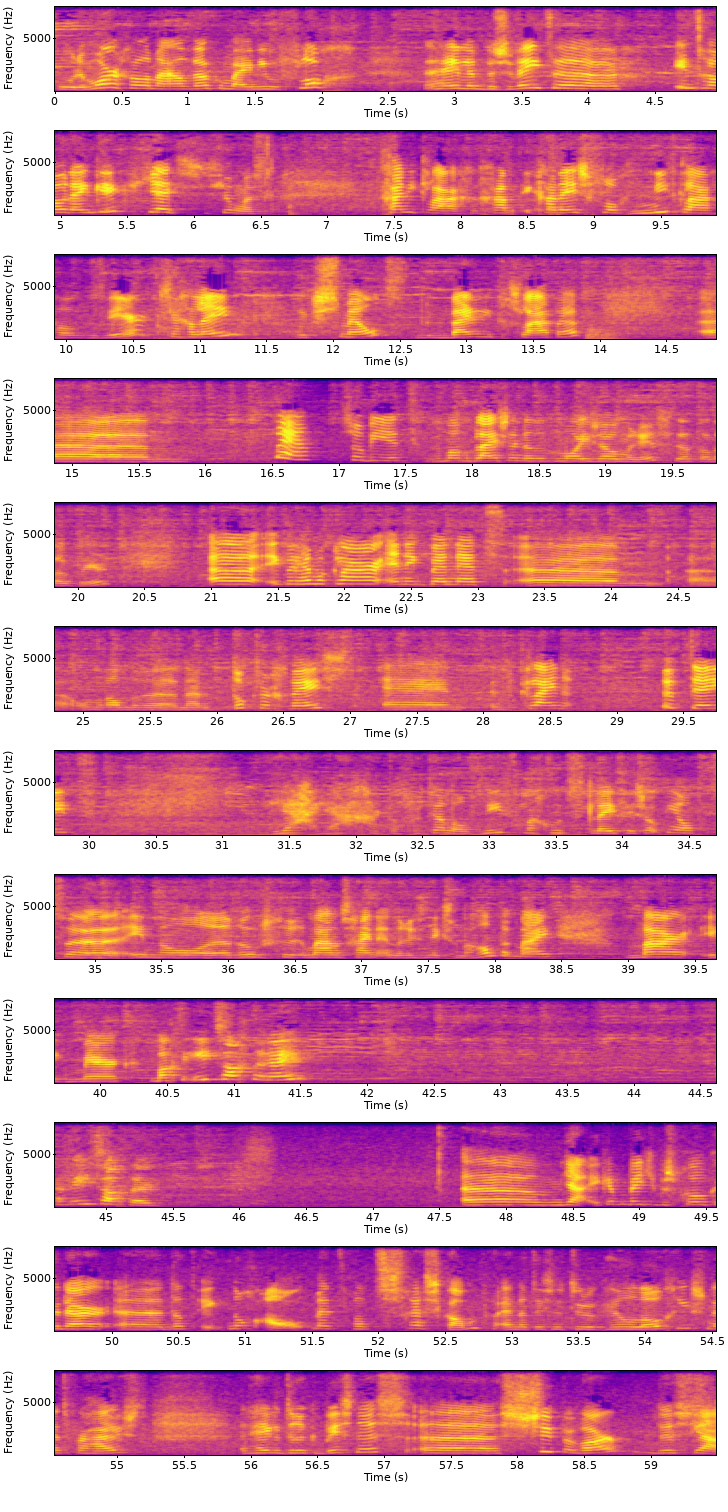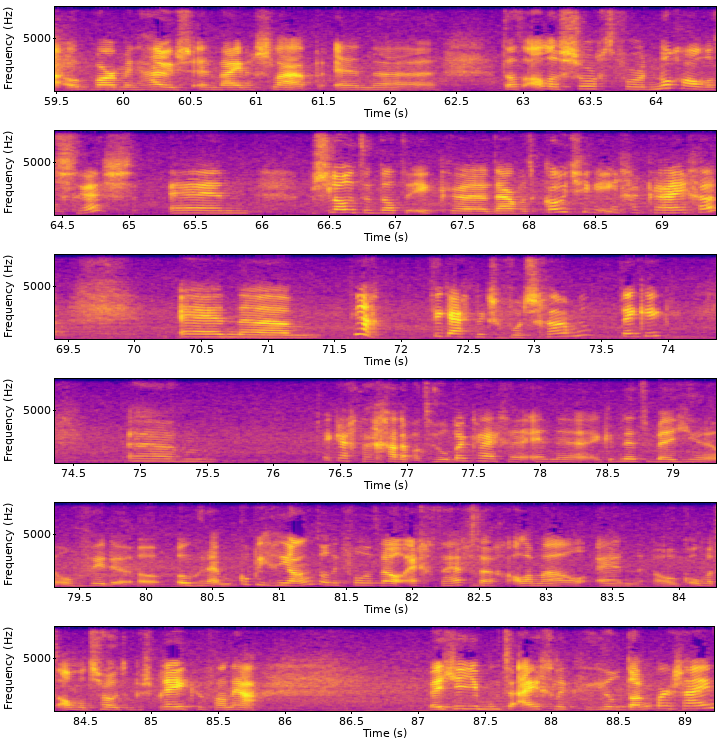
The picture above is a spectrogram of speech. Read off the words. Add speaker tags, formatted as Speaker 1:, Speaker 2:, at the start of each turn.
Speaker 1: Goedemorgen allemaal, welkom bij een nieuwe vlog. Een hele bezweten intro denk ik. Jezus jongens, ga niet klagen. Ga- ik ga deze vlog niet klagen over het weer. Ik zeg alleen ik smelt, dat ik bijna niet geslapen heb. Ehm nou ja, zo be it. We mogen blij zijn dat het een mooie zomer is, dat dan ook weer. Eh, ik ben helemaal klaar en ik ben net ehm, eh, onder andere naar de dokter geweest. En een kleine update. Ja, ja, ga ik dat vertellen of niet? Maar goed, het leven is ook niet altijd eh een en al roze geur en maneschijn en er is niks aan de hand met mij. Maar ik merk... Mag er iets achterheen? Even iets achter. Ehm, ja, ik heb een beetje besproken daar eh, dat ik nogal met wat stress kamp. En dat is natuurlijk heel logisch, net verhuisd. Een hele drukke business. eh, super warm. Dus ja, ook warm in huis en weinig slaap. En eh, dat alles zorgt voor nogal wat stress. En besloten dat ik eh, daar wat coaching in ga krijgen. En ehm, ja, vind ik eigenlijk niks voor te schamen, denk ik. Ehm, ik krijg daar, ga daar wat hulp bij krijgen. En eh, ik heb net een beetje ongeveer de ogen uit mijn kopje gejankt. Want ik vond het wel echt heftig allemaal. En ook om het allemaal zo te bespreken van ja... Weet je, je moet eigenlijk heel dankbaar zijn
